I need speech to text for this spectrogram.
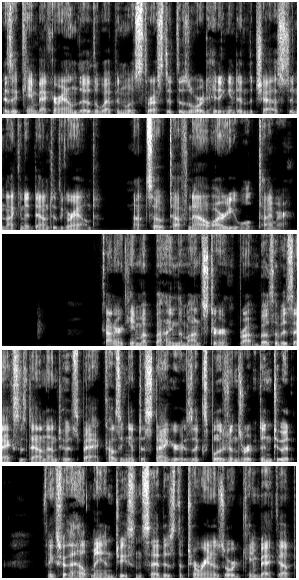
As it came back around, though, the weapon was thrust at the Zord, hitting it in the chest and knocking it down to the ground. Not so tough now, are you, old timer? Connor came up behind the monster, brought both of his axes down onto its back, causing it to stagger as explosions ripped into it. Thanks for the help, man, Jason said as the Tyrannosaur came back up.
